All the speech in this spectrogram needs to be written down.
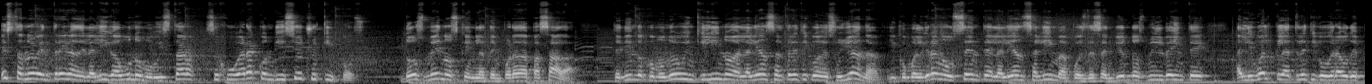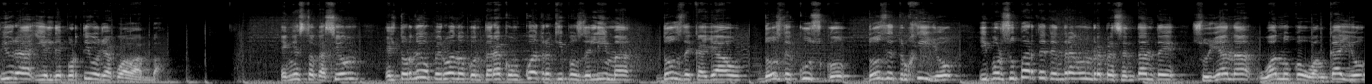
Esta nueva entrega de la Liga 1 Movistar se jugará con 18 equipos, dos menos que en la temporada pasada, teniendo como nuevo inquilino al Alianza Atlético de Sullana y como el gran ausente a la Alianza Lima, pues descendió en 2020, al igual que el Atlético Grau de Piura y el Deportivo Yacuabamba. En esta ocasión, el torneo peruano contará con cuatro equipos de Lima, dos de Callao, dos de Cusco, dos de Trujillo y por su parte tendrán un representante Sullana, Huánuco, Huancayo,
